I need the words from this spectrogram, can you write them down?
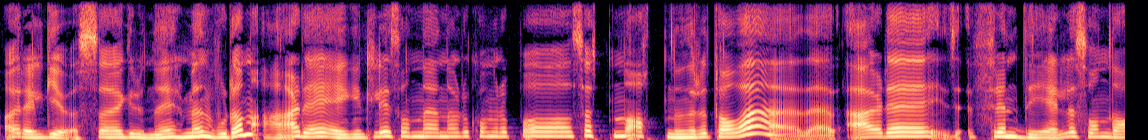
Av religiøse grunner. Men hvordan er det egentlig sånn eh, når du kommer opp på 1700- og 1800-tallet? Er det fremdeles sånn da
